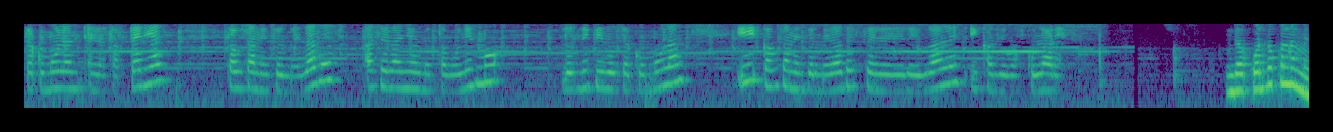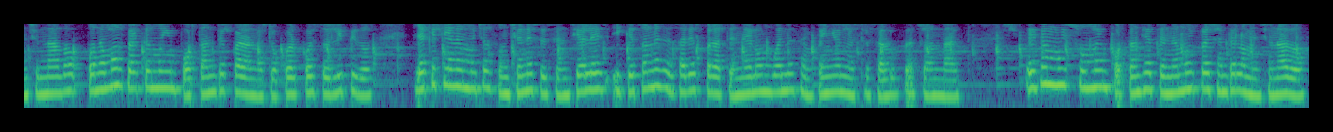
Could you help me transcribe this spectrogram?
se acumulan en las arterias, causan enfermedades, hace daño al metabolismo, los lípidos se acumulan y causan enfermedades cerebrales y cardiovasculares. De acuerdo con lo mencionado, podemos ver que es muy importante para nuestro cuerpo estos lípidos, ya que tienen muchas funciones esenciales y que son necesarias para tener un buen desempeño en nuestra salud personal. Es de muy suma importancia tener muy presente lo mencionado.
